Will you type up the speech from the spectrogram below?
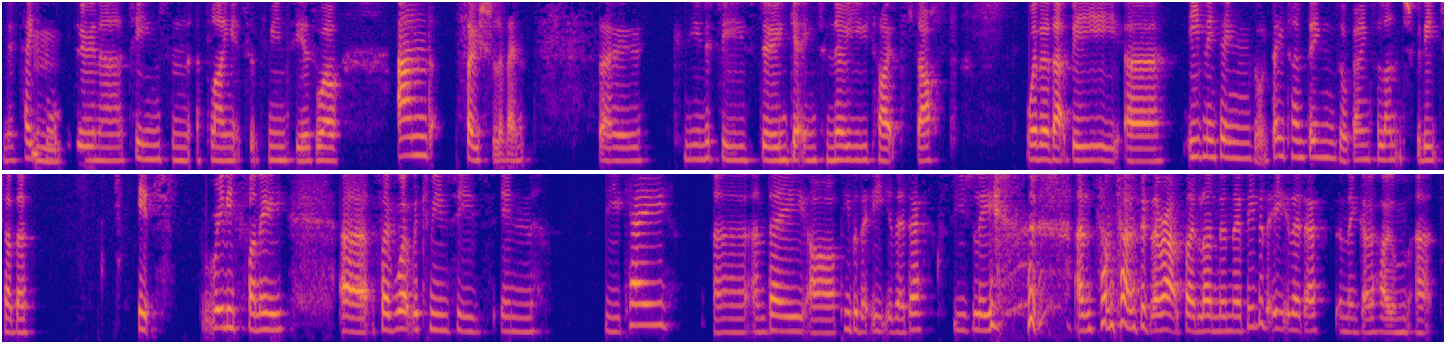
You know taking mm. what we do in our teams and applying it to the community as well. And social events. So communities doing getting to know you type stuff. Whether that be uh, evening things or daytime things or going for lunch with each other. It's really funny. Uh, so I've worked with communities in the UK, uh, and they are people that eat at their desks usually. and sometimes if they're outside London, they're people that eat at their desks and then go home at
